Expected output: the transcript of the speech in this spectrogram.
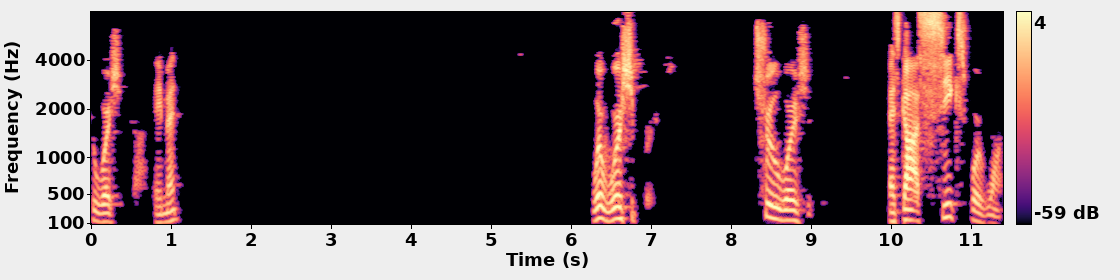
to worship God. Amen. We're worshipers, true worshipers as God seeks for one.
